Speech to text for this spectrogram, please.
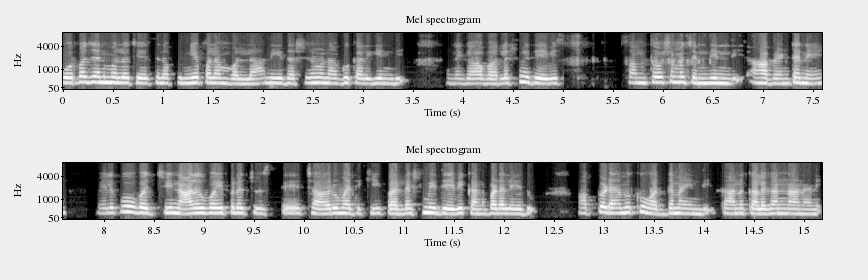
పూర్వజన్మలో చేసిన పుణ్యఫలం వల్ల నీ దర్శనం నాకు కలిగింది. అనగా వరలక్ష్మీదేవి సంతోషము చెందింది. ఆ వెంటనే మెలకువ వచ్చి నాలుగు వైపులా చూస్తే చారుమతికి వరలక్ష్మీదేవి కనపడలేదు. అప్పుడు ఆమెకు అర్థమైంది తాను కలగన్నానని.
